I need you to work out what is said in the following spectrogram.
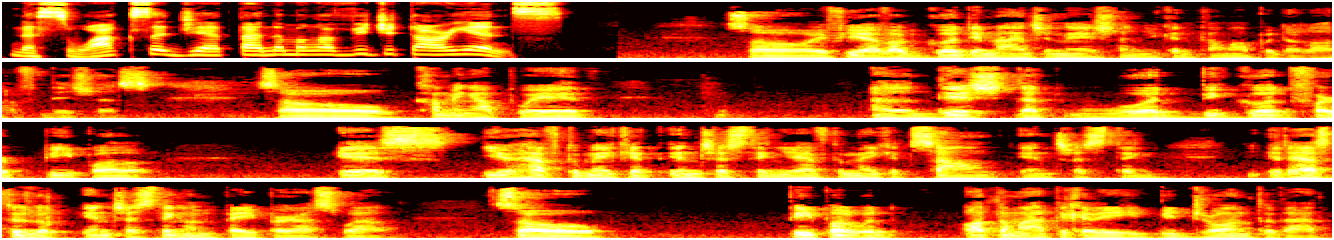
na swak sa dieta ng mga vegetarians. So if you have a good imagination, you can come up with a lot of dishes. So coming up with a dish that would be good for people is you have to make it interesting. You have to make it sound interesting. It has to look interesting on paper as well. So people would automatically be drawn to that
